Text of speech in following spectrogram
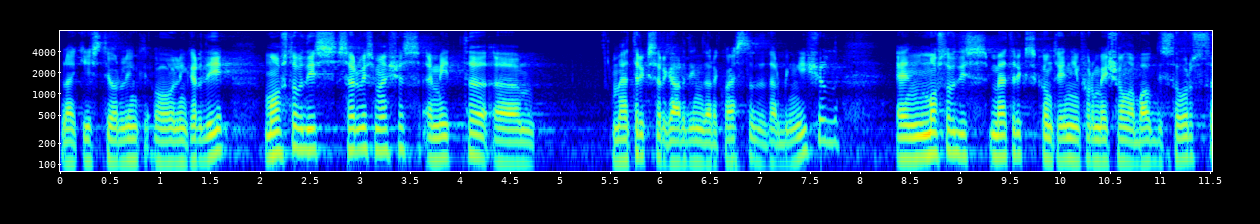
like Istio or, Link or Linkerd, most of these service meshes emit uh, um, metrics regarding the requests that are being issued. And most of these metrics contain information about the source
